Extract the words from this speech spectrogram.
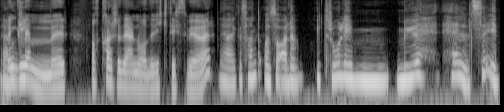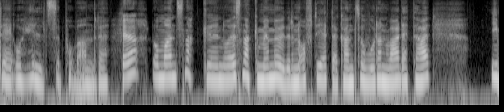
Ja. men glemmer at kanskje det er noe av det viktigste vi gjør. Ja, ikke sant? Og så er det utrolig mye helse i det å hilse på hverandre. Ja, Når, man snakker, når jeg snakker med mødrene ofte i etterkant, så hvordan var dette her? I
